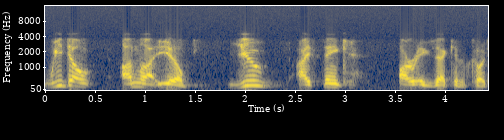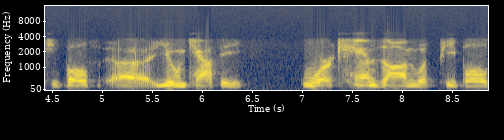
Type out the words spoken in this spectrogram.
we don't unlike you know you I think our executive coaches, both uh, you and Kathy, work hands on with people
